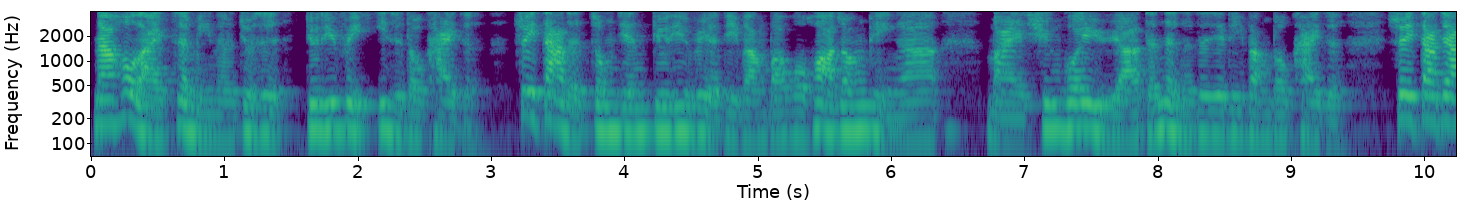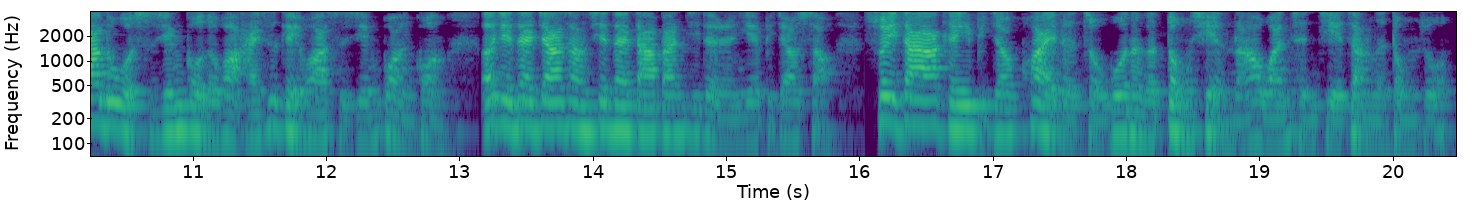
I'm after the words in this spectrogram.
那后来证明呢，就是 duty free 一直都开着，最大的中间 duty free 的地方，包括化妆品啊、买熏鲑鱼啊等等的这些地方都开着，所以大家如果时间够的话，还是可以花时间逛一逛。而且再加上现在搭班机的人也比较少，所以大家可以比较快的走过那个动线，然后完成结账的动作。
